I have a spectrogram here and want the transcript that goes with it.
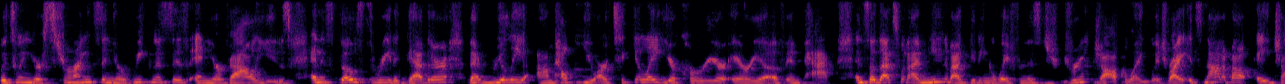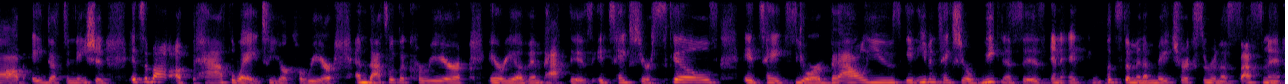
between your strengths and your weaknesses and your values. And it's those three together that really um, help you articulate your career area of impact. And so that's what I mean about getting away from this dream job language, right? It's not about a job, a destination, it's about a pathway to your career. And that's what the career area of impact is. It takes your skills, it it takes your values, it even takes your weaknesses, and it puts them in a matrix through an assessment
